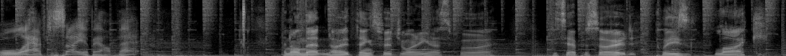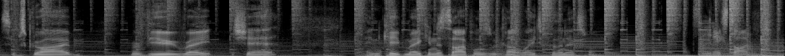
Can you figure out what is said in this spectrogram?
all I have to say about that. And on that note, thanks for joining us for this episode. Please like, subscribe, review, rate, share, and keep making disciples. We can't wait for the next one. See you next time.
